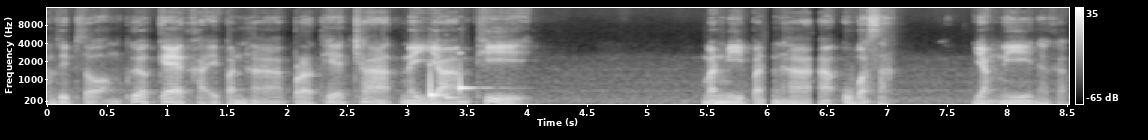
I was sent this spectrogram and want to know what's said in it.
32 เพื่อแก้ไขปัญหาประเทศชาติในยามที่มันมีปัญหาอุปสรรคอย่างนี้นะครับ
